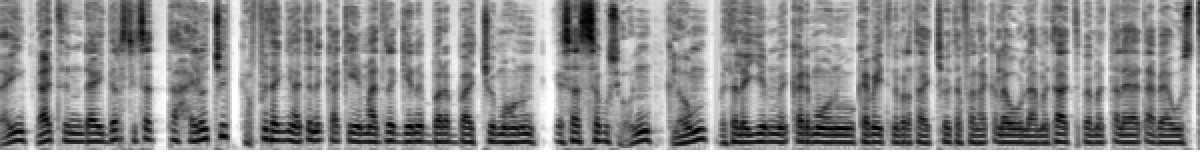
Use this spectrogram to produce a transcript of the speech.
ላይ ጉዳት እንዳይደርስ የጸጥታ ኃይሎች ከፍተኛ ጥንቃቄ ማድረግ የነበረባቸው መሆኑን ያሳሰቡ ሲሆን ክለውም በተለይም ቀድሞውኑ ከቤት ንብረታቸው ተፈናቅለው ለዓመታት በመጠለያ ጣቢያ ውስጥ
